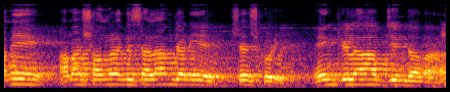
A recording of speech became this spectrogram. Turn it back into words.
আমি আমার সংগ্রামী সালাম জানিয়ে শেষ করি। ইনকিলাব জিন্দাবাদ।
